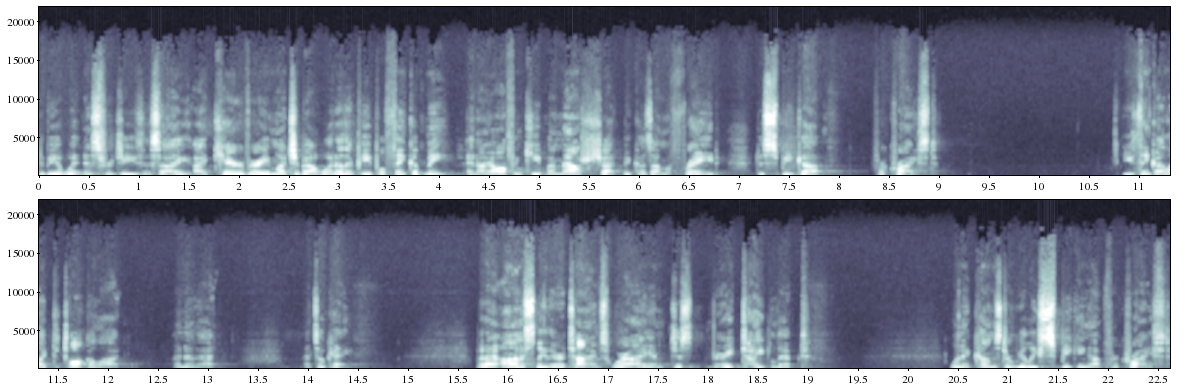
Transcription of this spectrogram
to be a witness for Jesus. I, I care very much about what other people think of me, and I often keep my mouth shut because I'm afraid to speak up for Christ. You think I like to talk a lot. I know that. That's okay. But I honestly, there are times where I am just very tight lipped when it comes to really speaking up for Christ.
